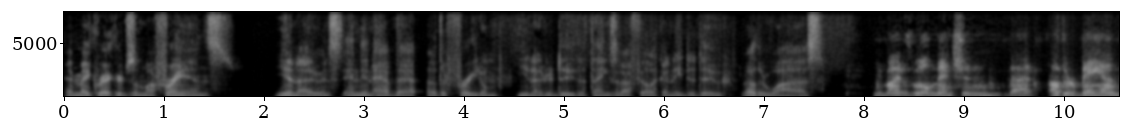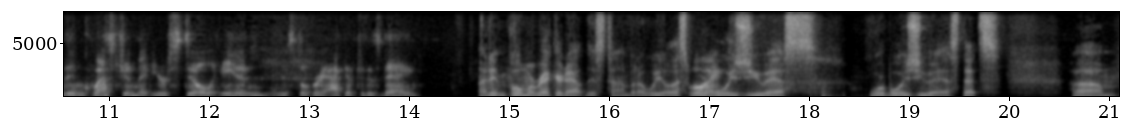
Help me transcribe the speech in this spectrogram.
and make records with my friends, you know, and, and then have that other freedom, you know, to do the things that I feel like I need to do otherwise. You might as well mention that other band in question that you're still in and is still very active to this day. I didn't pull my record out this time, but I will. That's War Boys US. War Boys US. That's Um,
